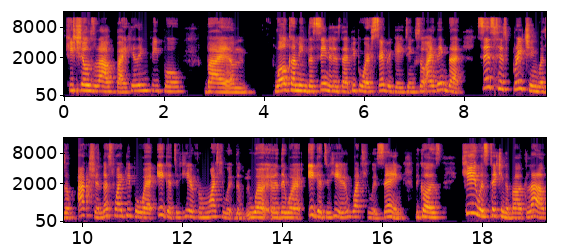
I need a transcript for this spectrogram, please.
he shows love by healing people, by um welcoming the sinners that people were segregating. So I think that since his preaching was of action, that's why people were eager to hear from what he were, were uh, they were eager to hear what he was saying because he was teaching about love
